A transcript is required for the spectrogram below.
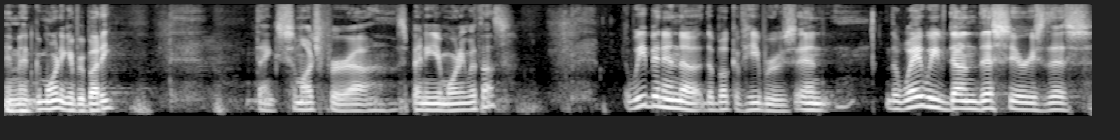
Amen. Good morning, everybody. Thanks so much for uh, spending your morning with us. We've been in the, the book of Hebrews, and the way we've done this series this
